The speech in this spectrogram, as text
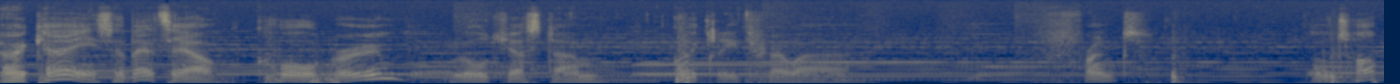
Okay, so that's our core room. We'll just um, quickly throw our front on top.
